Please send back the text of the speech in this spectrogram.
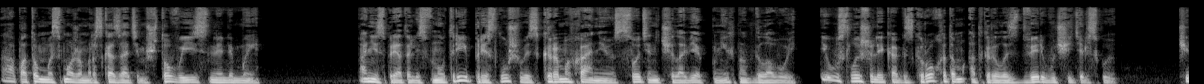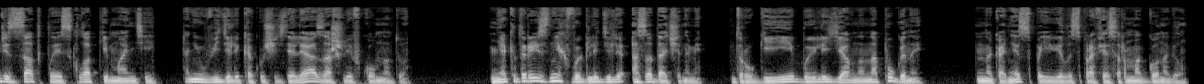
А потом мы сможем рассказать им, что выяснили мы». Они спрятались внутри, прислушиваясь к громыханию сотен человек у них над головой, и услышали, как с грохотом открылась дверь в учительскую. Через затклые складки мантий они увидели, как учителя зашли в комнату. Некоторые из них выглядели озадаченными, другие были явно напуганы, Наконец появилась профессор МакГонагал.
